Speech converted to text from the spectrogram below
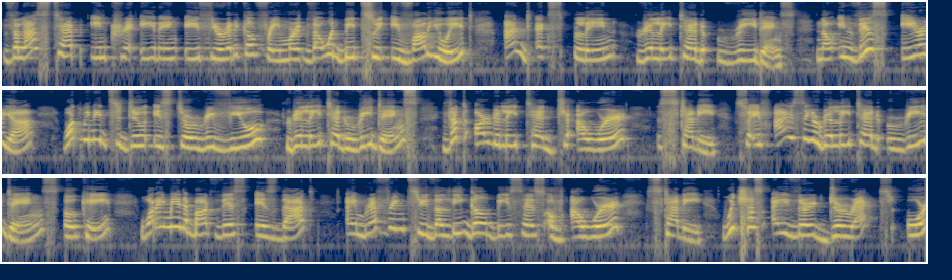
the last step in creating a theoretical framework that would be to evaluate and explain related readings. Now, in this area, what we need to do is to review related readings that are related to our study. So if I say related readings, okay, what I mean about this is that I'm referring to the legal basis of our study, which has either direct or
